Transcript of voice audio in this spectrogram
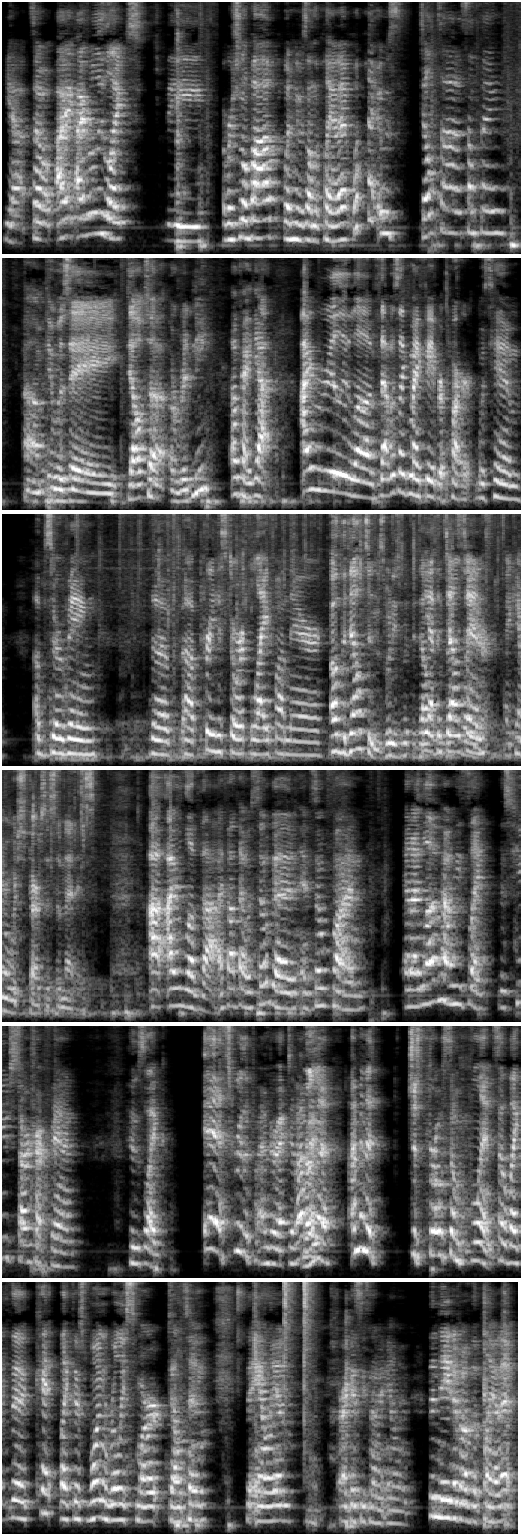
Yeah, so I, I really liked the original Bob when he was on the planet. What planet? It was Delta something? Um, it was a Delta Eridani. Okay, yeah. I really loved that was like my favorite part was him observing the uh, prehistoric life on there. Oh, the Deltons when he's with the Deltons. Yeah, the That's later. I can't remember which star system that is. I, I love that. I thought that was so good and so fun. And I love how he's like this huge Star Trek fan who's like, eh, screw the prime directive. I'm Right? gonna I'm gonna just throw some flint. So like the kid like there's one really smart Delton, the alien. Or I guess he's not an alien. The native of the planet.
